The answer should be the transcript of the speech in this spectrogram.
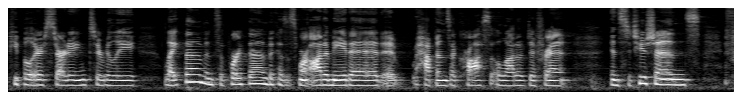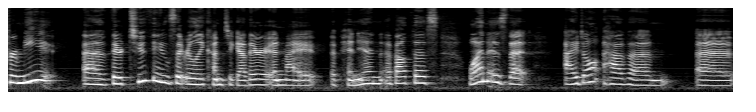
people are starting to really like them and support them because it's more automated. It happens across a lot of different institutions. For me, uh, there are two things that really come together in my opinion about this. One is that I don't have um, a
